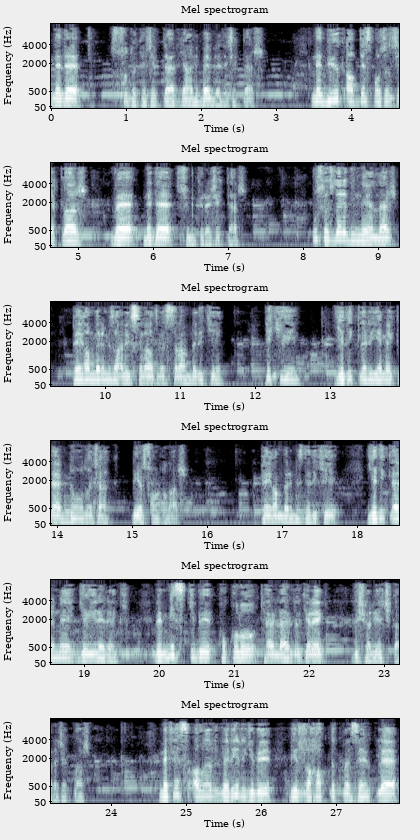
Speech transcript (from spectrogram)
ne de su dökecekler yani bevledecekler. Ne büyük abdest bozacaklar ve ne de sümkürecekler. Bu sözleri dinleyenler Peygamberimize aleyhissalatü vesselam dedi ki, peki yedikleri yemekler ne olacak diye sordular. Peygamberimiz dedi ki, yediklerini geğirerek ve mis gibi kokulu terler dökerek dışarıya çıkaracaklar. Nefes alır verir gibi bir rahatlık ve zevkle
